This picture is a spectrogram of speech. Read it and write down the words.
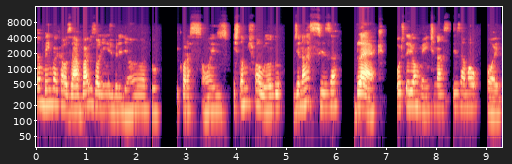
também vai causar vários olhinhos brilhando e corações. Estamos falando de Narcisa Black, posteriormente Narcisa Malfoy.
